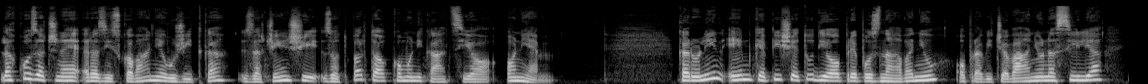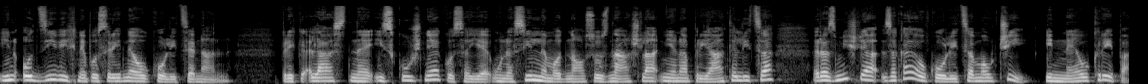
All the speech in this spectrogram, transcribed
lahko začne raziskovanje užitka, začenši z odprto komunikacijo o njem. Karolin Emke piše tudi o prepoznavanju, opravičevanju nasilja in odzivih neposredne okolice nanj. Prek lastne izkušnje, ko se je v nasilnem odnosu znašla njena prijateljica, razmišlja, zakaj okolica molči in ne ukrepa.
